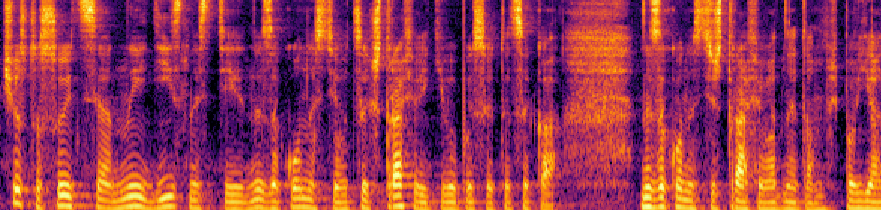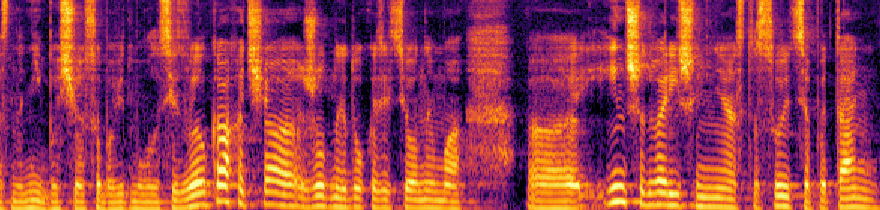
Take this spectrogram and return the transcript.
що стосується недійсності, незаконності оцих штрафів, які виписує ТЦК. Незаконності штрафів одне там пов'язане, ніби що особа відмовилася від ВЛК, хоча жодних доказів цього нема. Е, Інші два рішення стосуються питань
